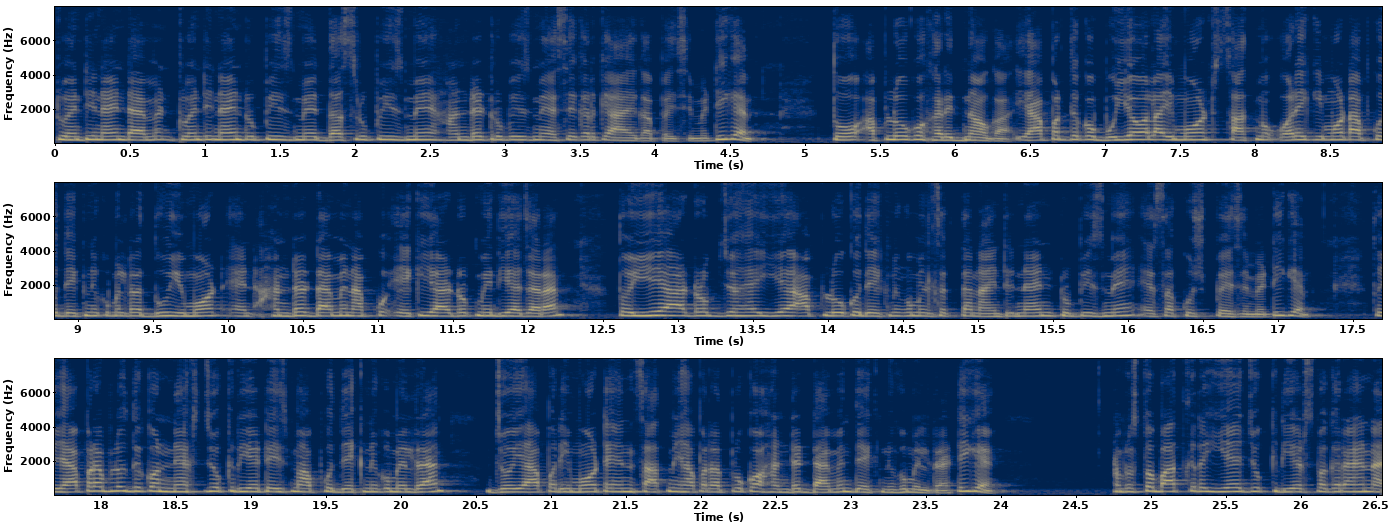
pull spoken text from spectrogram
Twenty nine diamond twenty nine rupees में, दस रुपीज़ में हंड्रेड रुपीज़ में, ऐसे करके आएगा पैसे में, ठीक है? तो आप लोगों को खरीदना होगा। यहाँ पर देखो बुया वाला इमोट साथ में और एक इमोट आपको देखने को मिल रहा है, दो इमोट एंड हंड्रेड डायमंड आपको एक ही ड्रॉप में दिया जा रहा है। तो ये आर्ड्रॉप जो है, ये आप लोगों को देखने को मिल सकता है नाइन्टी नाइन रुपीज़ में, ऐसा कुछ पैसे में, ठीक है? तो यहाँ पर आप लोग देखो नेक्स्ट जो क्रिएट है, इसमें आपको देखने को मिल रहा है, जो यहाँ पर इमोट है एंड साथ में यहाँ पर आप लोग को हंड्रेड डायमंड देखने को मिल रहा है, ठीक है? अब दोस्तों, बात करें ये जो क्रिएट्स वगैरह है ना,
